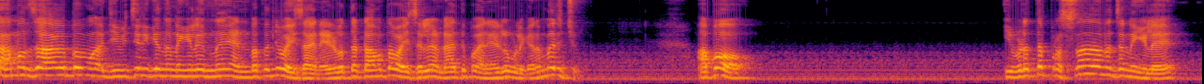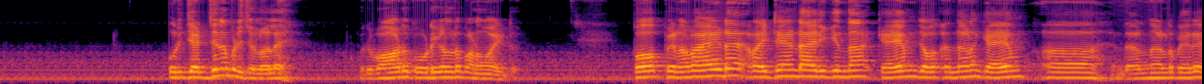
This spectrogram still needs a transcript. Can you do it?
അഹമ്മദ് സാഹിബ് ജീവിച്ചിരിക്കുന്നുണ്ടെങ്കിൽ ഇന്ന് എൺപത്തഞ്ച് വയസ്സായിരുന്നു എഴുപത്തെട്ടാമത്തെ വയസ്സിൽ രണ്ടായിരത്തി പതിനേഴിൽ പുള്ളിക്കാരൻ മരിച്ചു. അപ്പോൾ ഇവിടുത്തെ പ്രശ്നം എന്താണെന്ന് വെച്ചിട്ടുണ്ടെങ്കിൽ ഒരു ജഡ്ജിനെ പിടിച്ചുള്ളൂ അല്ലേ? ഒരുപാട് കോടികളുടെ പണമായിട്ട്. ഇപ്പോൾ പിണറായിയുടെ റൈറ്റ് ഹാൻഡ് ആയിരിക്കുന്ന കെ എം ജോ എന്താണ് കെ എം എന്താണ് അയാളുടെ പേര്?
